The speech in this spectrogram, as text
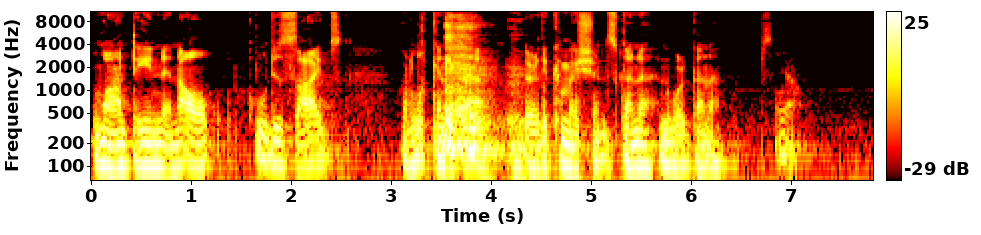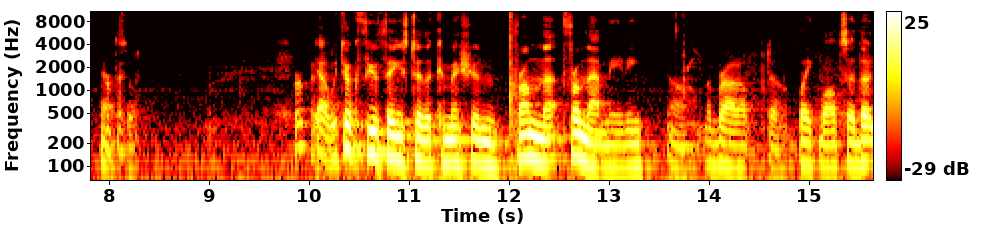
wanting and all, who decides. We're looking at that, or the commission's gonna, and we're gonna, so. Yeah. yeah, so. Perfect. Yeah, we took a few things to the commission from that, from that meeting. Uh, I brought up, uh, like Walt said, the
